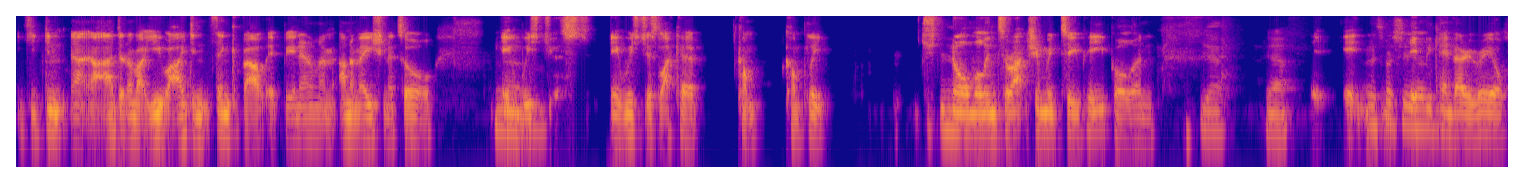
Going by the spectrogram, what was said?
you didn't. I, I don't know about you, but I didn't think about it being an animation at all. No. It was just it was just like a com- complete, just normal interaction with two people, and Yeah, Yeah. it it, And especially, it um, became very real.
